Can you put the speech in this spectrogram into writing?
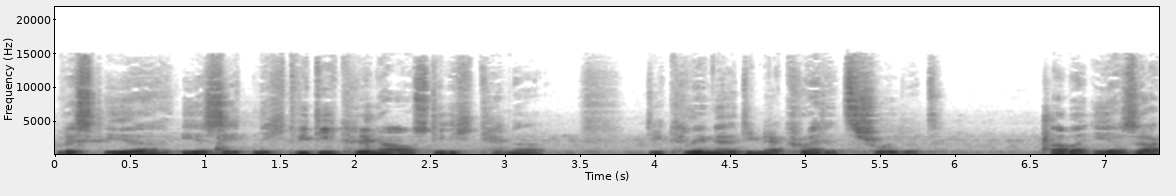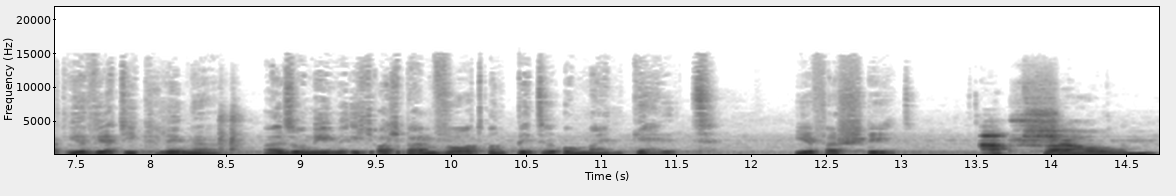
Wisst ihr, ihr seht nicht wie die Klinge aus, die ich kenne. Die Klinge, die mir Credits schuldet. Aber ihr sagt, ihr wärt die Klinge. Also nehme ich euch beim Wort und bitte um mein Geld. Ihr versteht? Abschaum.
